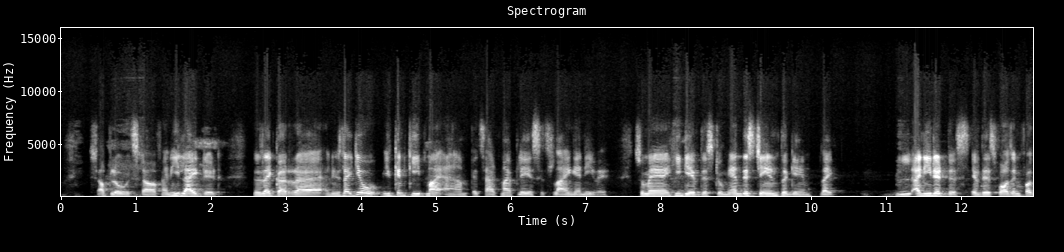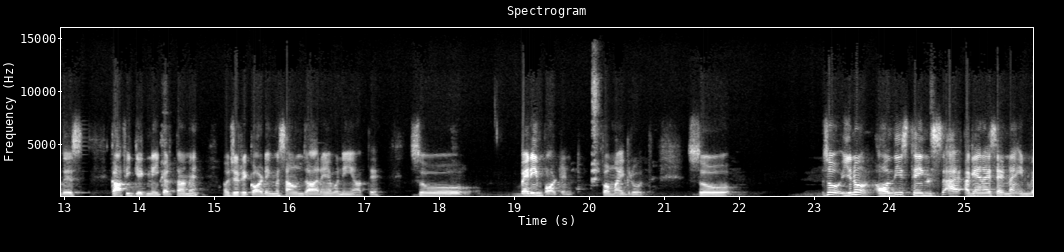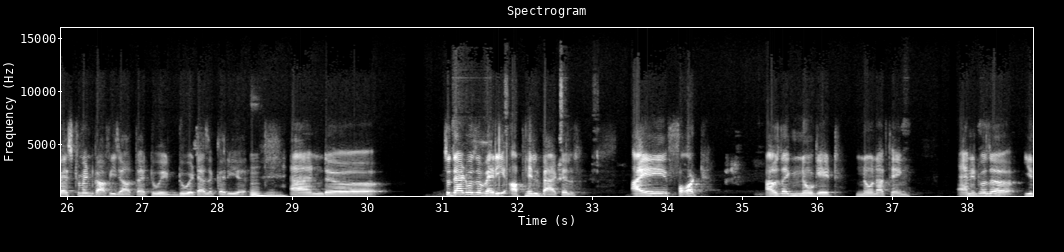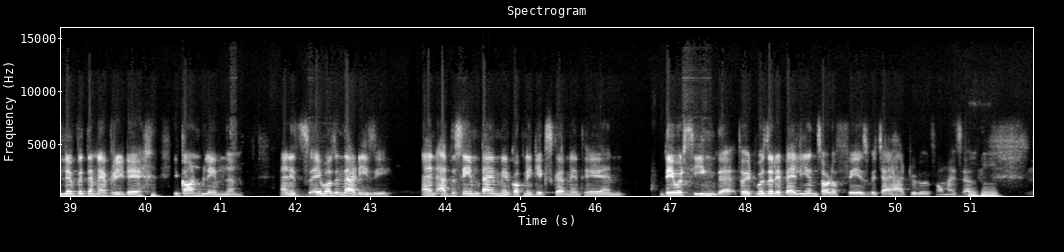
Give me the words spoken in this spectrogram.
upload stuff and he liked it he was like kar raha hai. and he was like yo you can keep my amp it's at my place it's lying anyway so मैं, he gave this to me and this changed the game like l- I needed this if this wasn't for this काफी gig नहीं करता मैं और जो recording में sounds आ रहे हैं वो नहीं आते so very important for my growth so so you know all these things I, again i said na investment काफी जाता है to it- do it as a career Mhm. and uh, so that was a very uphill battle i fought i was like no gate no nothing and it was a you live with them every day you can't blame them and it's it wasn't that easy and at the same time मेरे को अपने gigs करने थे and they were seeing that so it was a rebellion sort of phase which i had to do for myself Mhm.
